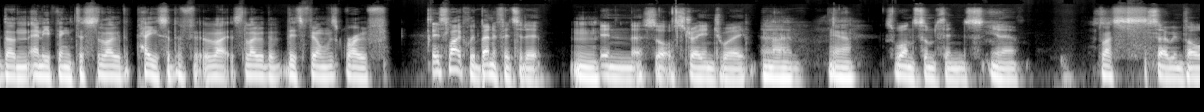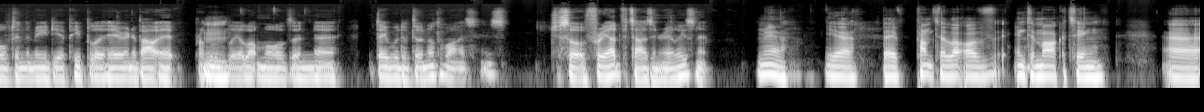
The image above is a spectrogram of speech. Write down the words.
done anything to slow the pace of the like slow the, this film's growth. It's likely benefited it Mm, in a sort of strange way. No. Um, yeah. it's one something's you know Plus, so involved in the media, people are hearing about it probably a lot more than uh, they would have done otherwise. It's just sort of free advertising, really, isn't it? Yeah, yeah. They've pumped a lot of into marketing, uh,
